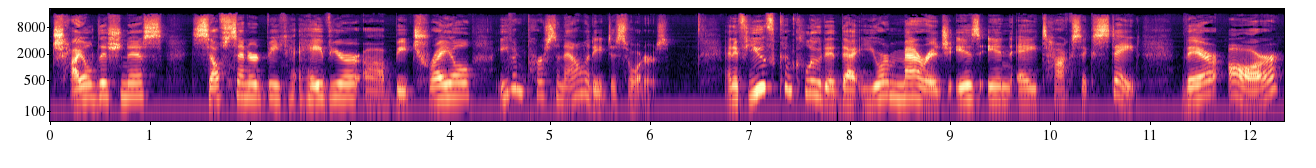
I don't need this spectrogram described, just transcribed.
childishness, self centered behavior, uh, betrayal, even personality disorders. And if you've concluded that your marriage is in a toxic state, there are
